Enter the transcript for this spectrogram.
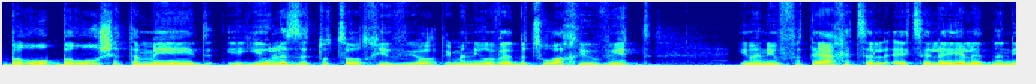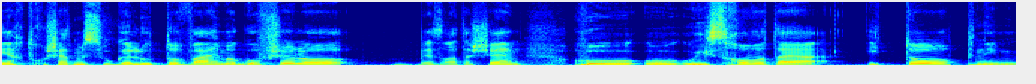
ברור, ברור שתמיד יהיו לזה תוצאות חיוביות. אם אני עובד בצורה חיובית, אם אני מפתח אצל, אצל הילד, נניח, תחושת מסוגלות טובה עם הגוף שלו, בעזרת השם, הוא, הוא, הוא יסחוב אותה איתו פנימ,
